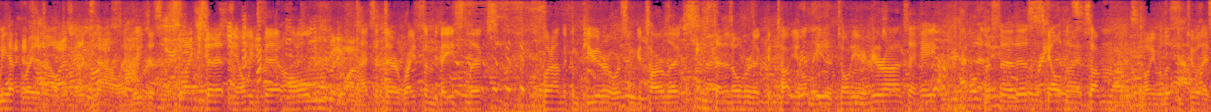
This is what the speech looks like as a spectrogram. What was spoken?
we have to write an album right now. And we just sit you know, we'd sit at home, I'd sit there, write some bass licks, put on the computer or some guitar licks, send it over to guitar, you know, either Tony or Hiran, say, hey, listen to this, Skeleton had something, Tony would listen to it, I'd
